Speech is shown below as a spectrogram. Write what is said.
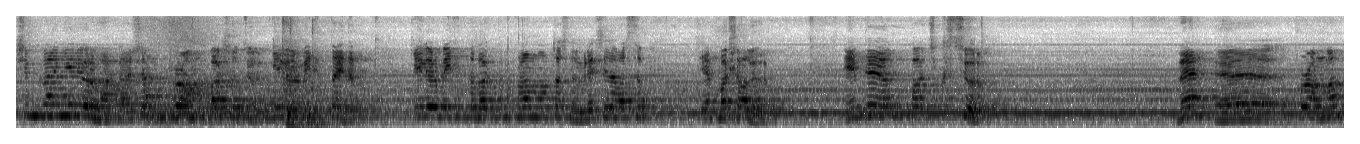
Şimdi ben geliyorum arkadaşlar. Programı başlatıyorum. Geliyorum edittaydım. Geliyorum editte baktım programın ortasında resile basıp en başa alıyorum. Emde alıp parça kısıyorum. Ve e, programın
